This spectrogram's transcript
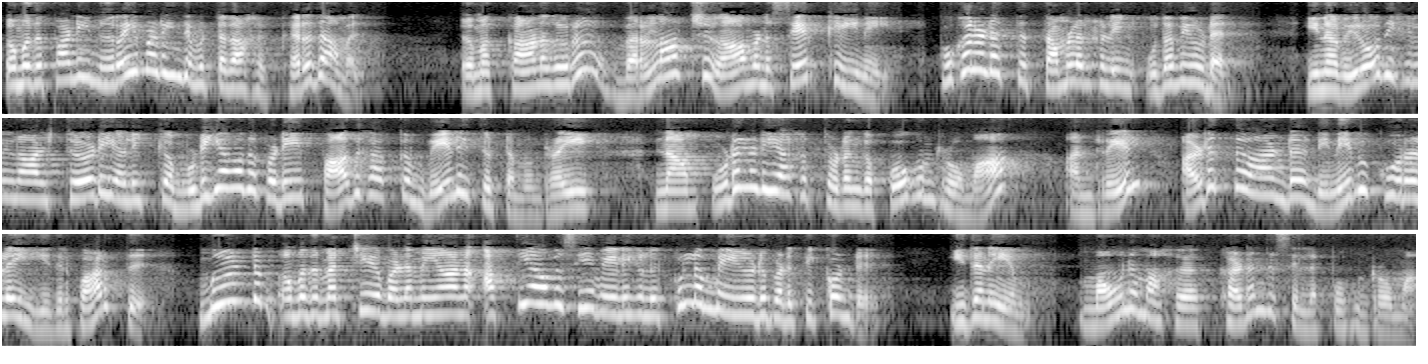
எமது பணி நிறைவடைந்து விட்டதாக கருதாமல் எமக்கானதொரு வரலாற்று ஆவண சேர்க்கையினை புகலிடத்து தமிழர்களின் உதவியுடன் இன விரோதிகளினால் தேடி அளிக்க முடியாதபடி பாதுகாக்கும் வேலை திட்டம் ஒன்றை நாம் உடனடியாக தொடங்க போகின்றோமா? அன்றேல் அடுத்த ஆண்டு நினைவு கூறலை எதிர்பார்த்து மீண்டும் எமது மற்றைய வளமையான அத்தியாவசிய வேலைகளுக்குள் நம்மை ஈடுபடுத்திக் கொண்டு இதனையும் மௌனமாக கடந்து செல்லப் போகின்றோமா?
